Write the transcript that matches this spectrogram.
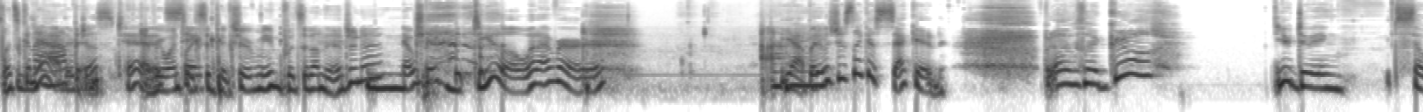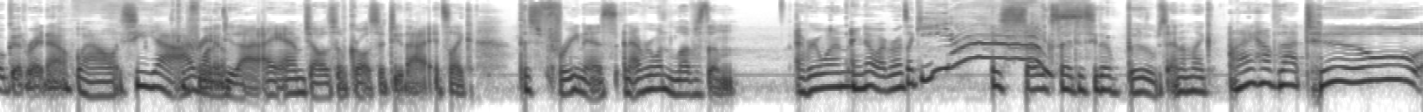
What's gonna Yeah, they're happen? just tits, Everyone takes like- a picture of me and puts it on the internet. no big deal, whatever. yeah, but it was just like a second. But I was like, girl, you're doing so good right now. Wow. See, yeah, I want to do that. I am jealous of girls that do that. It's like this freeness, and everyone loves them. Everyone, I know everyone's like, yeah. is so excited to see their boobs. And I'm like, I have that too.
